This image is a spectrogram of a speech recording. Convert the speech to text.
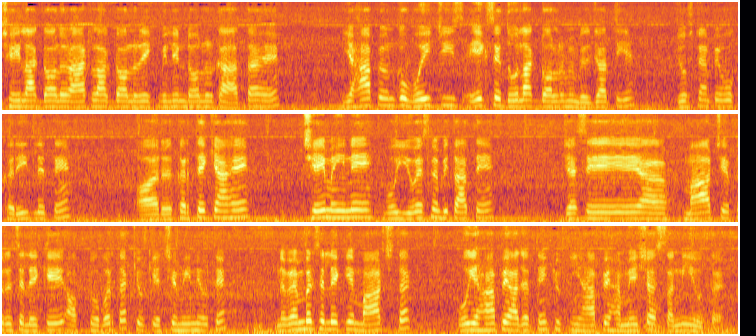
छः लाख डॉलर आठ लाख डॉलर एक मिलियन डॉलर का आता है, यहाँ पे उनको वही चीज़ एक से दो लाख डॉलर में मिल जाती है, जो उस टाइम पे वो ख़रीद लेते हैं। और करते क्या हैं? छः महीने वो यूएस में बिताते हैं, जैसे मार्च, अप्रैल से लेके अक्टूबर तक, क्योंकि अच्छे महीने होते हैं। नवंबर से लेके मार्च तक वो यहाँ पे आ जाते हैं क्योंकि यहाँ पे हमेशा सनी होता है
